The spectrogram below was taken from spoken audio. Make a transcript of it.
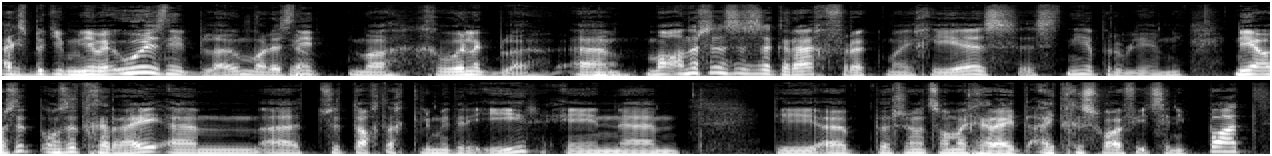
Ek's bietjie nee, my oë is net blou, maar dit is ja. net maar gewoonlik blou. Ehm um, ja. maar andersins as ek reg frik, my geheue is, is nie 'n probleem nie. Nee, ons het ons het gery ehm um, uh, so 80 km/h en ehm um, die uh, persoon saam met my gery het uitgeswaai iets in die pad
